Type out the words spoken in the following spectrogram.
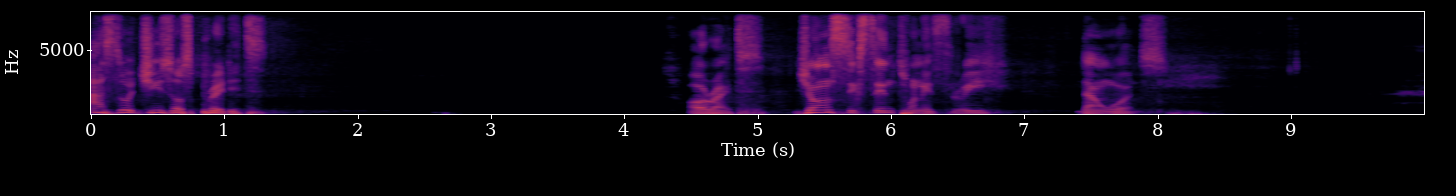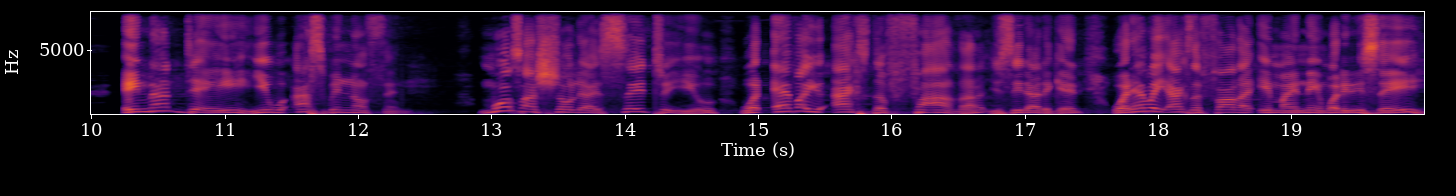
as though Jesus prayed it. All right. John 16 23 downwards. In that day, you will ask me nothing. Most assuredly, I say to you, whatever you ask the Father, you see that again? Whatever you ask the Father in my name, what did he say?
